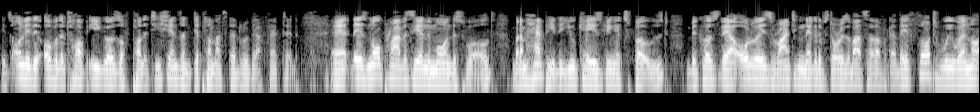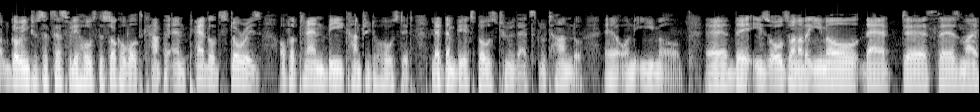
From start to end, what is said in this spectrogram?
It's only the over-the-top egos of politicians and diplomats that will be affected. Uh, there's no privacy anymore in this world, but I'm happy the UK is being exposed because they are always writing negative stories about South Africa. They thought we were not going to successfully host the Soccer World Cup and peddled stories of a Plan B country to host it. Let them be exposed too. That's Lutando uh, on email. Uh, there is also another email that uh, says my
